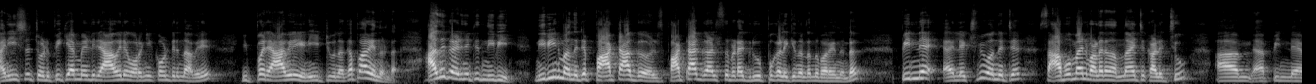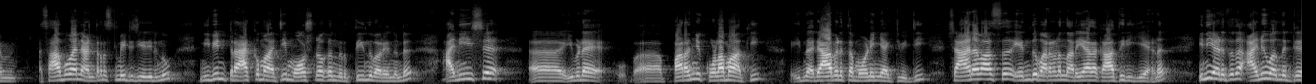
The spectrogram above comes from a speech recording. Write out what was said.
അനീഷിനെ ചൊടിപ്പിക്കാൻ വേണ്ടി രാവിലെ ഉറങ്ങിക്കൊണ്ടിരുന്ന അവർ ഇപ്പോൾ രാവിലെ എണീറ്റു എന്നൊക്കെ പറയുന്നുണ്ട്. അത് കഴിഞ്ഞിട്ട് നിവീൻ. നിവീൻ വന്നിട്ട് പാട്ടാ ഗേൾസ്. പാട്ടാ ഗേൾസ് ഇവിടെ ഗ്രൂപ്പ് കളിക്കുന്നുണ്ടെന്ന് പറയുന്നുണ്ട്. പിന്നെ ലക്ഷ്മി വന്നിട്ട് സാബുമാൻ വളരെ നന്നായിട്ട് കളിച്ചു. പിന്നെ സാബുമാൻ അണ്ടർ എസ്റ്റിമേറ്റ് ചെയ്തിരുന്നു. നിവിൻ ട്രാക്ക് മാറ്റി മോഷണമൊക്കെ നിർത്തി എന്ന് പറയുന്നുണ്ട്. അനീഷ് ഇവിടെ പറഞ്ഞു കുളമാക്കി ഇന്ന് രാവിലത്തെ മോർണിംഗ് ആക്ടിവിറ്റി ഷാനവാസ് എന്ത് പറയണമെന്ന് അറിയാതെ കാത്തിരിക്കുകയാണ്. ഇനി അടുത്തത് അനു വന്നിട്ട്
